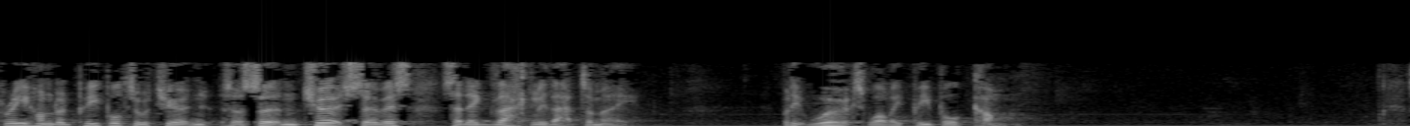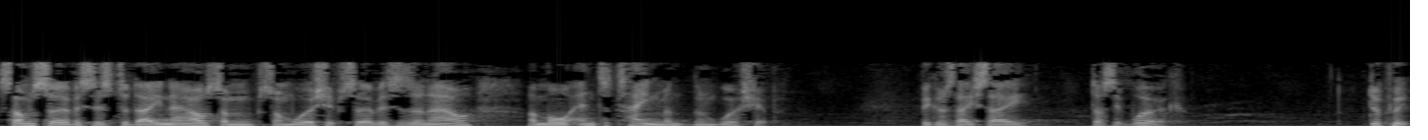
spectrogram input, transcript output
300 people to a, church, a certain church service said exactly that to me. But it works, Wally. People come. Some services today now, some, some worship services are now, are more entertainment than worship. Because they say, does it work? Pe-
